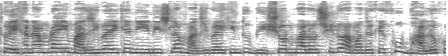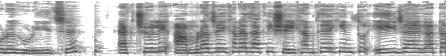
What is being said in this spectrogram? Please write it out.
তো এখানে আমরা এই মাঝিবাইকে নিয়ে নিয়েছিলাম। মাঝিবাই কিন্তু ভীষণ ভালো ছিল, আমাদেরকে খুব ভালো করে ঘুরিয়েছে। অ্যাকচুয়ালি আমরা যেখানে থাকি, সেইখান থেকে কিন্তু এই জায়গাটা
